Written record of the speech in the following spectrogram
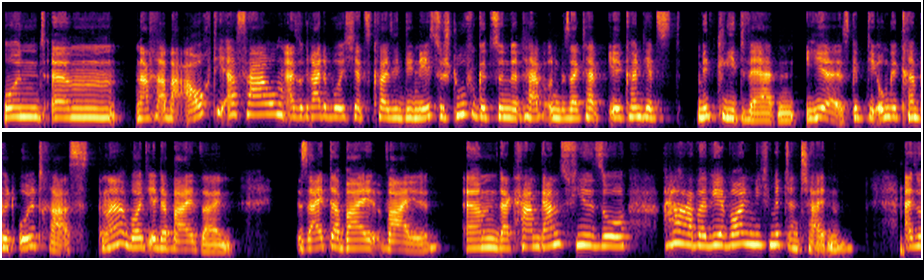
Und ähm, nach aber auch die Erfahrung, also gerade wo ich jetzt quasi die nächste Stufe gezündet habe und gesagt habe, ihr könnt jetzt Mitglied werden. Hier, es gibt die umgekrempelt Ultras. Ne? Wollt ihr dabei sein? Seid dabei, weil ähm, da kam ganz viel so, ah, aber wir wollen nicht mitentscheiden. Also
